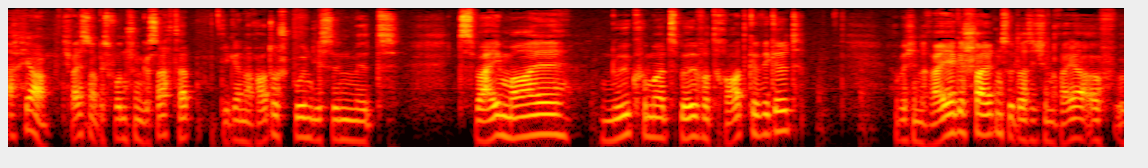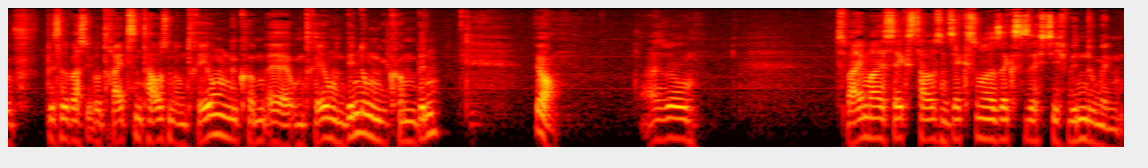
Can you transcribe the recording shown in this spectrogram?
Ach ja, ich weiß nicht, ob ich es vorhin schon gesagt habe, die Generatorspulen, die sind mit zweimal 0,12er Draht gewickelt. Habe ich in Reihe geschalten, sodass ich in Reihe auf ein bisschen was über 13.000 Umdrehungen, gekommen, äh, Umdrehungen, Windungen gekommen bin. Ja, also zweimal 6.666 Windungen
